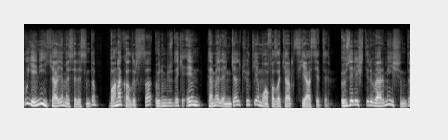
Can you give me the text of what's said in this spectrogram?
Bu yeni hikaye meselesinde bana kalırsa önümüzdeki en temel engel Türkiye muhafazakar siyaseti. Öz eleştiri verme işinde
